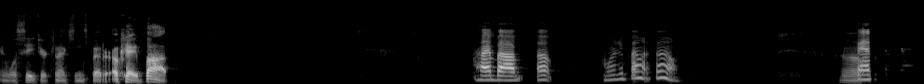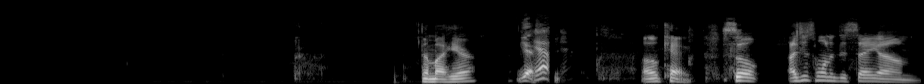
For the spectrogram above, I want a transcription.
and we'll see if your connection's better. Okay, Bob. Hi, Bob. Oh, where did Bob go? Uh, Am I here? yes. Yep. Okay. So I just wanted to say, um,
